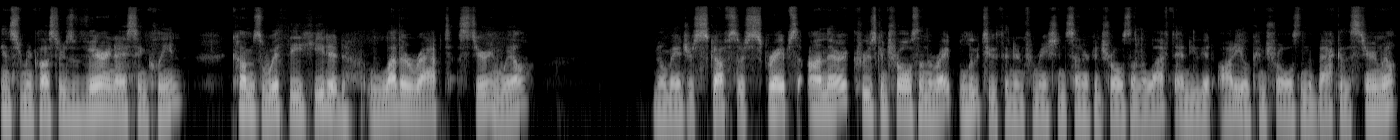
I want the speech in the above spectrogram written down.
Instrument cluster is very nice and clean. Comes with the heated leather-wrapped steering wheel no major scuffs or scrapes on there. Cruise controls on the right, Bluetooth and information center controls on the left, and you get audio controls in the back of the steering wheel.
